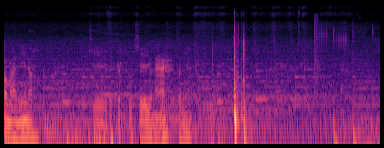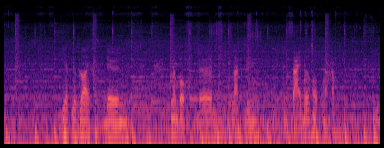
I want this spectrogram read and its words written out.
ประมาณนี้เนาะ แต่ก็โอเคอยู่นะ ตัวนี้เรียบเรียบร้อยครับ เดิน ระบบเดินหลักดิน เป็นสายเบอร์หกนะครับดิน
